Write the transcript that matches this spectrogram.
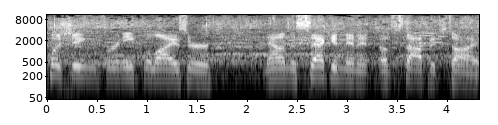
pushing for an equalizer now in the second minute of stoppage time.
